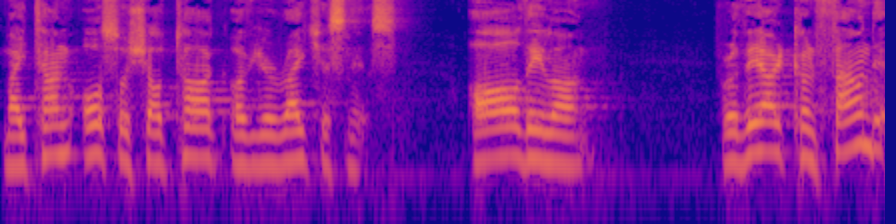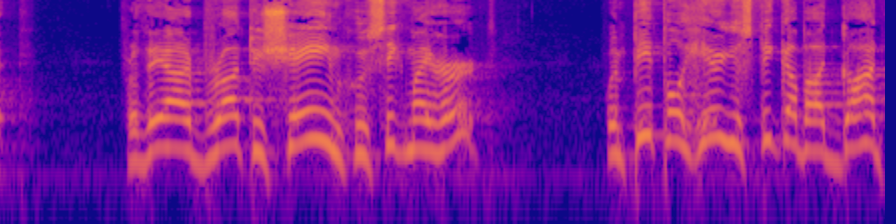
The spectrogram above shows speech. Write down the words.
My tongue also shall talk of your righteousness all day long. For they are confounded, for they are brought to shame who seek my hurt. When people hear you speak about God,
